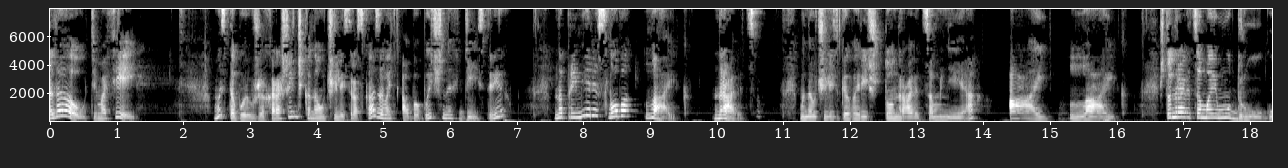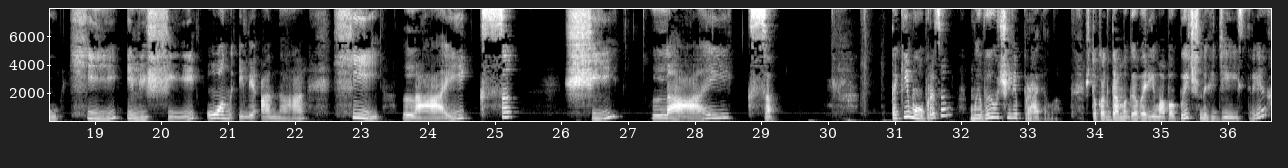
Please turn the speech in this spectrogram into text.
Hello, Тимофей! Мы с тобой уже хорошенечко научились рассказывать об обычных действиях на примере слова like – нравится. Мы научились говорить, что нравится мне – I like. Что нравится моему другу – he или she, он или она. He likes, she likes. Таким образом, мы выучили правило, что когда мы говорим об обычных действиях,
